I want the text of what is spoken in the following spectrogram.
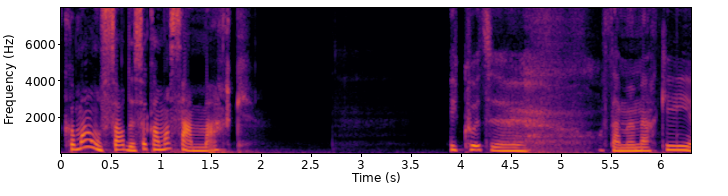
comment on sort de ça? Comment ça marque? Écoute, euh, ça m'a marqué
